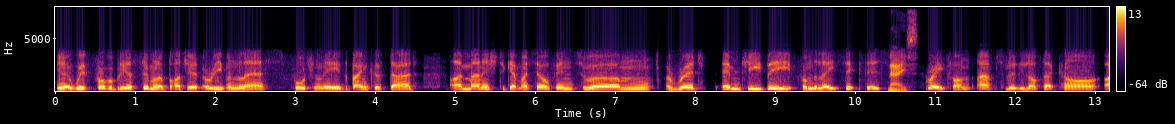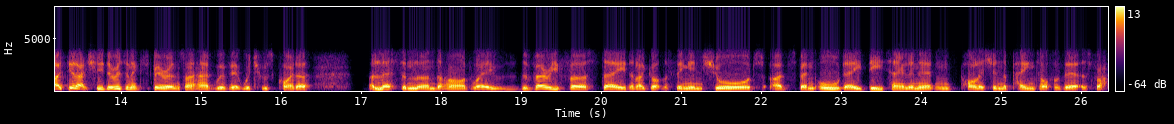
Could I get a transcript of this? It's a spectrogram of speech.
you know, with probably a similar budget or even less, fortunately, the bank of dad, I managed to get myself into um, a red MGB from the late 60s. Nice. Great fun. Absolutely love that car. I did actually, there is an experience I had with it which was quite a, a lesson learned the hard way. The very first day that I got the thing insured, I'd spent all day detailing it and polishing the paint off of it as far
